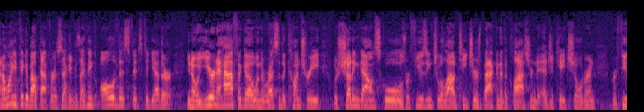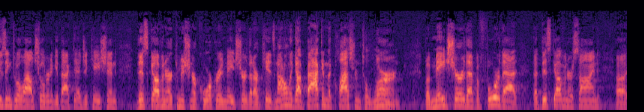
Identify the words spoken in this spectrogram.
And I want you to think about that for a second because I think all of this fits together. You know, a year and a half ago, when the rest of the country was shutting down schools, refusing to allow teachers back into the classroom to educate children, refusing to allow children to get back to education, this governor, Commissioner Corcoran, made sure that our kids not only got back in the classroom to learn, but made sure that before that, that this governor signed uh,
